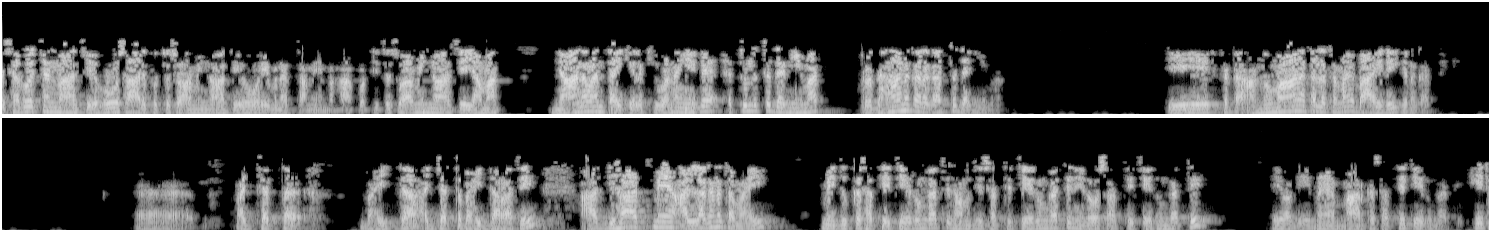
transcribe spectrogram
සර්වචන් වහන්සේ හෝ සාරිපුත්‍ර ස්වාමීන් වහන්සේ හෝ එහෙම නැත්නම් මේ මහා කොට්ටිත ස්වාමීන් වහන්සේ යමක් ඥානවන්තයි කියලා කිව්වනම් ඒක ඇතුළත දැනීමක් ප්‍රධාන කරගත්ත දැනීමක්. ඒකට අනුමාන කළ තමයි බාහිර ඉගෙන ගන්න. අජත්ත බහිද්දා අජත්ත බහිද්දා වශයෙන් ආධ්‍යාත්මය අල්ලාගෙන තමයි මේ දුක්ඛ සත්‍ය තේරුම් ගත්තේ සමුදය සත්‍ය තේරුම් ගත්තේ නිරෝධ සත්‍ය තේරුම් ගත්තේ ඒ වගේම මාර්ග සත්‍ය තේරුම් ගත්තේ ඊට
